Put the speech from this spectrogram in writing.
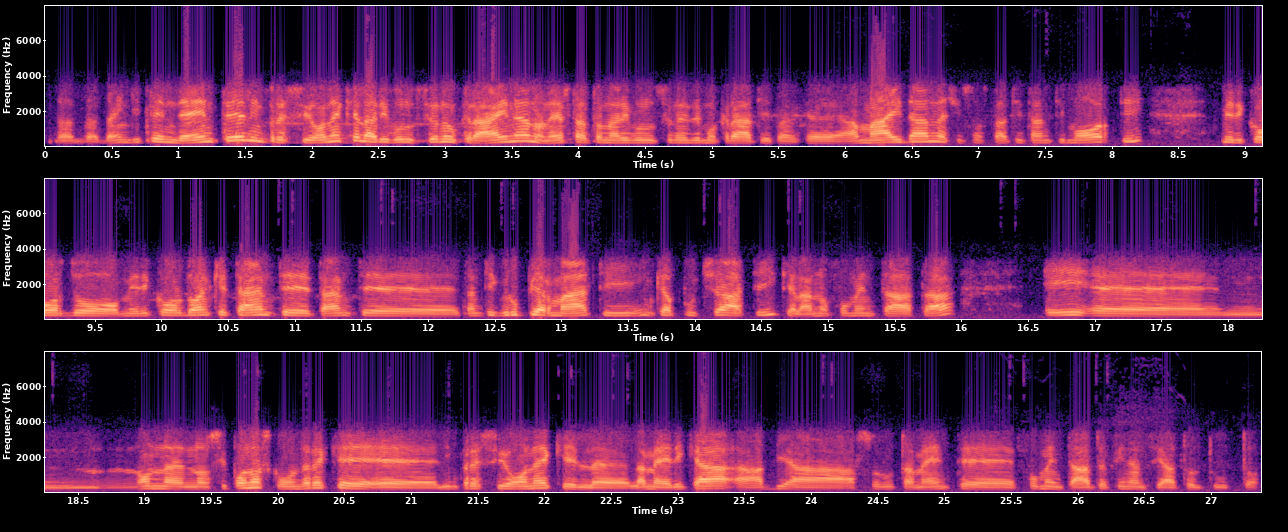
da, da, da, indipendente, l'impressione che la rivoluzione ucraina non è stata una rivoluzione democratica, perché a Maidan ci sono stati tanti morti, mi ricordo, mi ricordo anche tante, tante, tanti gruppi armati incappucciati che l'hanno fomentata e eh, non, non, si può nascondere che eh, l'impressione che il, l'America abbia assolutamente fomentato e finanziato il tutto.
